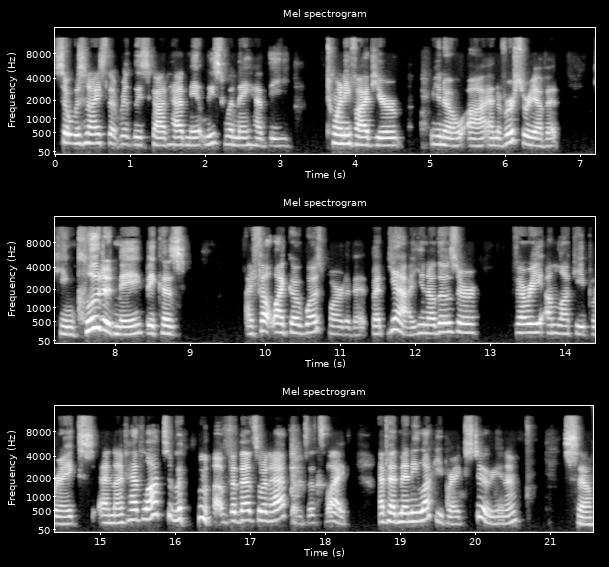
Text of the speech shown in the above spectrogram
So it was nice that Ridley Scott had me at least when they had the 25 year, you know, uh, anniversary of it. He included me because I felt like I was part of it. But yeah, you know, those are very unlucky breaks, and I've had lots of them. but that's what happens. It's life. I've had many lucky breaks too, you know. So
